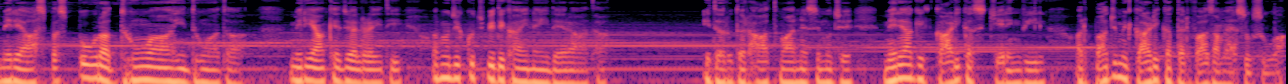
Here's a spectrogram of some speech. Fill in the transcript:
मेरे आसपास पूरा धुआँ ही धुआँ था मेरी आँखें जल रही थी और मुझे कुछ भी दिखाई नहीं दे रहा था। इधर उधर हाथ मारने से मुझे मेरे आगे गाड़ी का स्टीयरिंग व्हील और बाजू में गाड़ी का दरवाज़ा महसूस हुआ।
